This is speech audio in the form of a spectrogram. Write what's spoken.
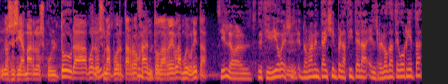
no sé si llamarlo escultura, bueno, es una puerta roja en toda regla, muy bonita. Sí, lo decidió, normalmente hay siempre la cita era el reloj de Ategorrieta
